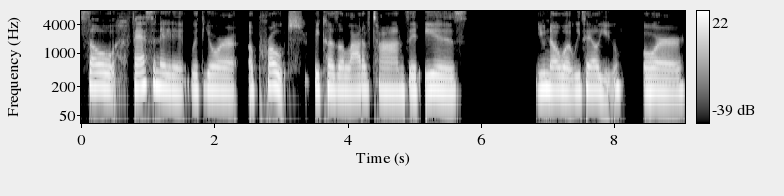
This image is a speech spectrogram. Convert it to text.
so fascinated with your approach because a lot of times it is, you know, what we tell you, or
